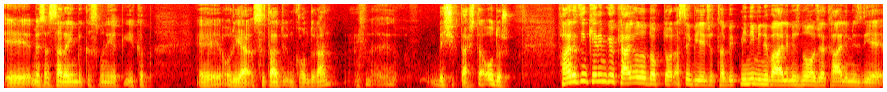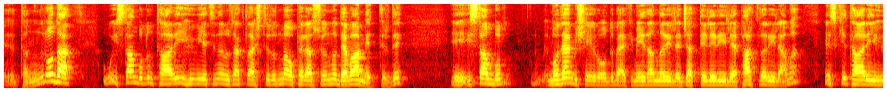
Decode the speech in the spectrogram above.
E, mesela sarayın bir kısmını yıkıp e, oraya stadyum konduran Beşiktaş'ta odur. Fahrettin Kerim Gökay o da doktor, asabiyeci tabip, mini mini valimiz ne olacak halimiz diye tanınır. O da bu İstanbul'un tarihi hüviyetinden uzaklaştırılma operasyonuna devam ettirdi. Ee, İstanbul modern bir şehir oldu belki meydanlarıyla, caddeleriyle, parklarıyla ama eski tarihi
